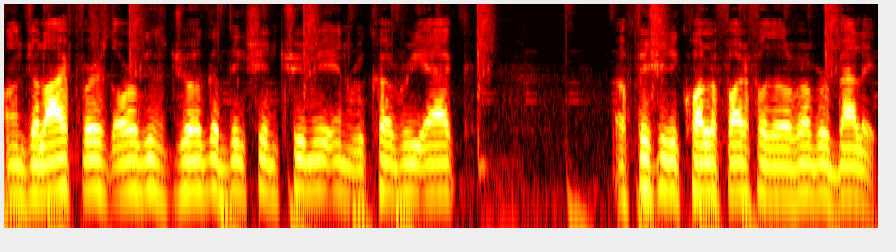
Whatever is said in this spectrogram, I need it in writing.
On July 1st, Oregon's Drug Addiction Treatment and Recovery Act officially qualified for the November ballot.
